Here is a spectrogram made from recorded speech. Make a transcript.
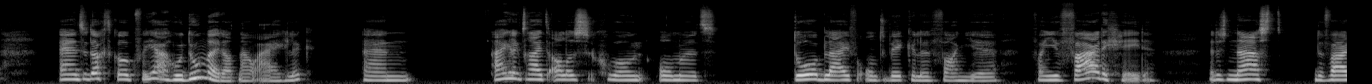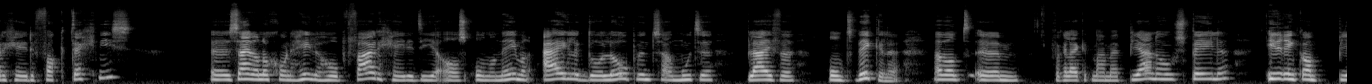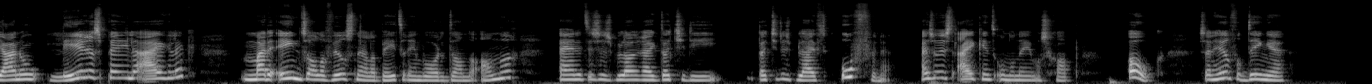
En toen dacht ik ook van, ja, hoe doen wij dat nou eigenlijk? En eigenlijk draait alles gewoon om het door blijven ontwikkelen van je, van je vaardigheden. En dus naast de vaardigheden vaktechnisch, uh, zijn er nog gewoon een hele hoop vaardigheden die je als ondernemer eigenlijk doorlopend zou moeten blijven ontwikkelen. Nou, want um, vergelijk het maar met piano spelen. Iedereen kan piano leren spelen eigenlijk. Maar de een zal er veel sneller beter in worden dan de ander. En het is dus belangrijk dat je, die, dat je dus blijft oefenen. En zo is het eigenlijk in het ondernemerschap ook. Er zijn heel veel dingen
